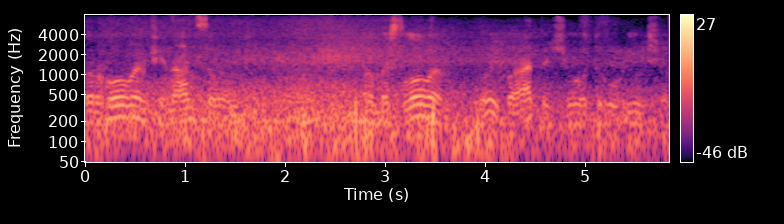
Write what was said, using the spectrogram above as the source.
торговим, фінансовим, промисловим, ну і багато чого другого іншого.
